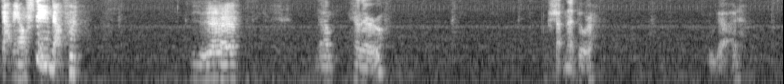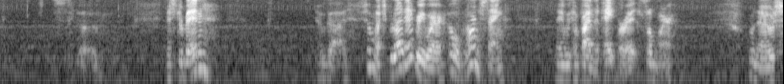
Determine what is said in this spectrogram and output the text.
Got me all steamed up! Yeah. Um, hello? I'm shutting that door. Oh god. Uh, Mr. Ben? Oh god. So much blood everywhere. Oh, an orange thing. Maybe we can find the tape for it somewhere. Who knows?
